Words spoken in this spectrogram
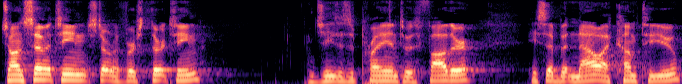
John 17, starting with verse 13. Jesus is praying to his Father. He said, But now I come to you,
